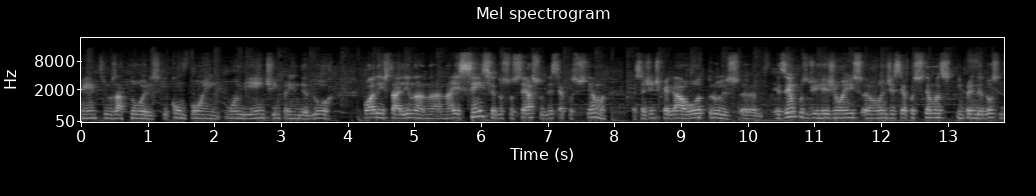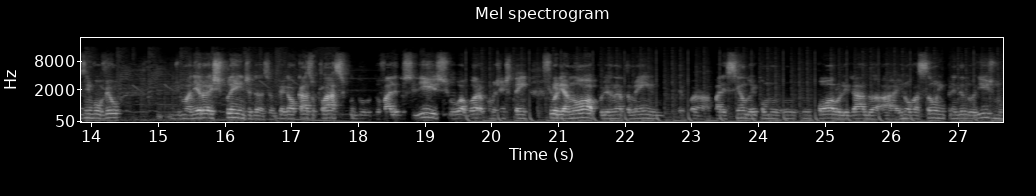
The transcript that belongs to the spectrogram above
entre os atores que compõem um ambiente empreendedor, podem estar ali na, na, na essência do sucesso desse ecossistema. Se a gente pegar outros uh, exemplos de regiões onde esse ecossistema empreendedor se desenvolveu de maneira esplêndida. Se eu pegar o caso clássico do, do, Vale do Silício, ou agora como a gente tem Florianópolis, né, também é, aparecendo aí como um, um polo ligado à inovação e empreendedorismo,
